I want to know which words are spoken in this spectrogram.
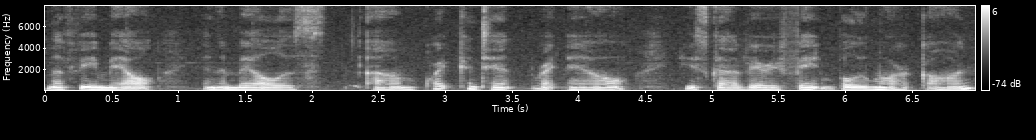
the female, and the male is um, quite content right now. He's got a very faint blue mark on.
